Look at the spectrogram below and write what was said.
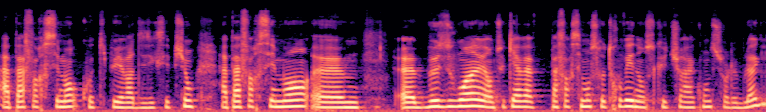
a pas forcément, quoi qu'il peut y avoir des exceptions, a pas forcément euh, euh, besoin, en tout cas va pas forcément se retrouver dans ce que tu racontes sur le blog.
